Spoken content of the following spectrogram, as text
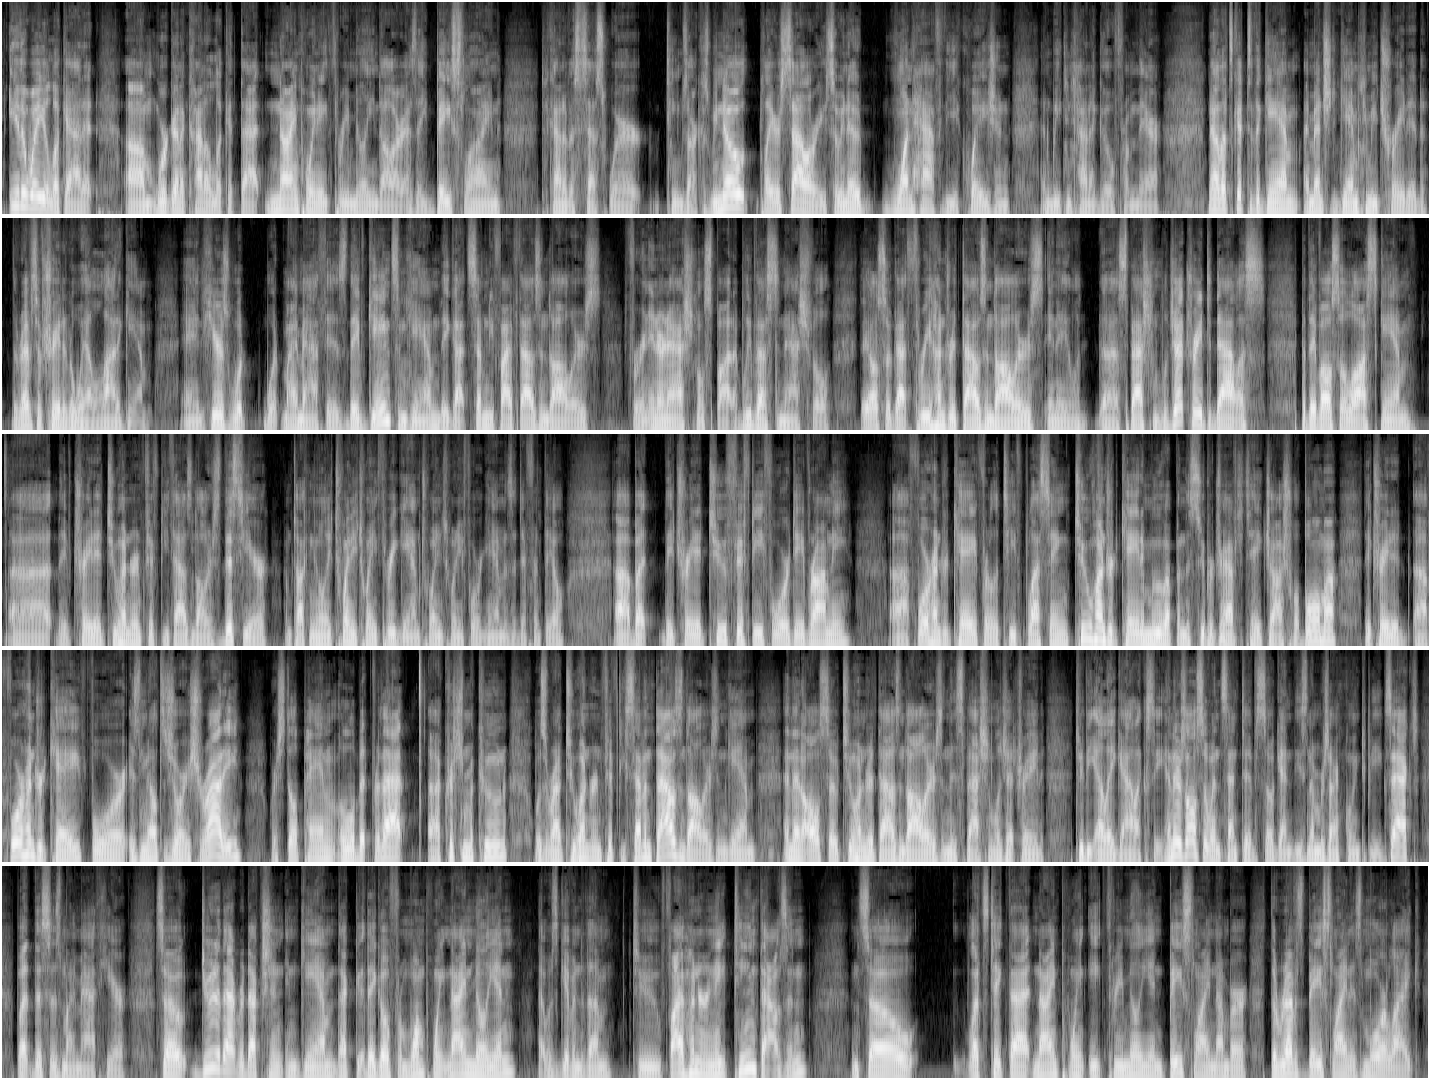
either way you look at it, um, we're going to kind of look at that $9.83 million as a baseline to kind of assess where teams are because we know players' salary, so we know one half of the equation, and we can kind of go from there. Now let's get to the GAM. I mentioned GAM can be traded. The Revs have traded away a lot of GAM, and here's what what my math is: they've gained some GAM. They got seventy five thousand dollars for an international spot. I believe that's to Nashville. They also got three hundred thousand dollars in a uh, Sebastian Lletget trade to Dallas, but they've also lost GAM. Uh, they've traded two hundred fifty thousand dollars this year. I'm talking only twenty twenty three GAM. Twenty twenty four GAM is a different deal, uh, but they traded two fifty for Dave Romney. Uh, 400K for Latif Blessing, 200K to move up in the super draft to take Joshua Bolma. They traded uh, 400K for Ismael Tajouri-Shradi. We're still paying a little bit for that. Uh, Christian Makoun was around $257,000 in GAM, and then also $200,000 in the Sebastian Lletget trade to the LA Galaxy. And there's also incentives. So again, these numbers aren't going to be exact, but this is my math here. So due to that reduction in GAM, that they go from 1.9 million that was given to them to 518,000. And so let's take that 9.83 million baseline number. The Revs baseline is more like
